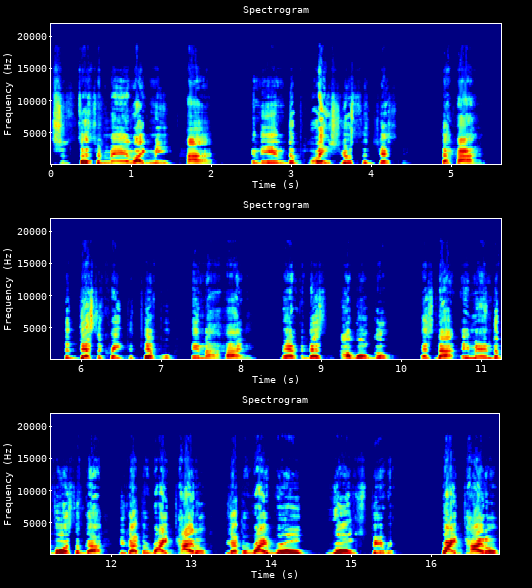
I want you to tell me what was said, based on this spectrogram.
Should such a man like me hide? And then the place you're suggesting to hide, to desecrate the temple in my hiding. Man, that's I won't go. That's not, amen, the voice of God. You got the right title, you got the right robe, wrong spirit. Right title,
